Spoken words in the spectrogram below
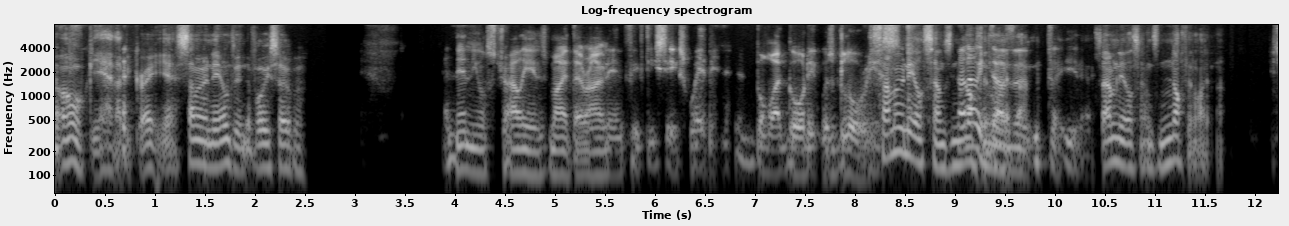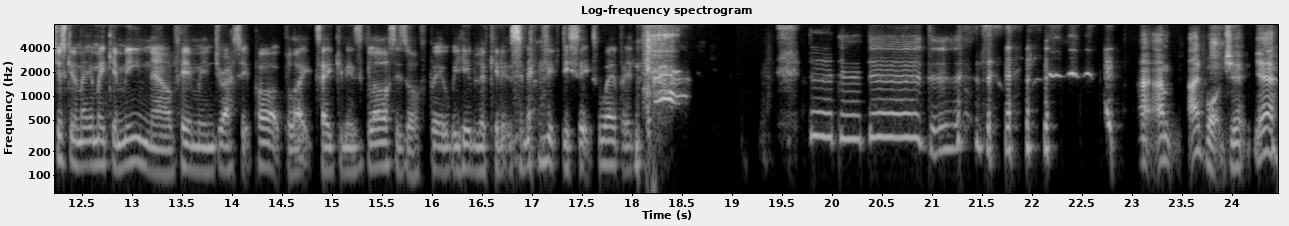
Oh yeah, that'd be great. Yeah, Sam O'Neill doing the voiceover. And then the Australians made their own M56 webbing, and by God, it was glorious. Sam O'Neill sounds I know he nothing like that. but you know, Sam O'Neill sounds nothing like that. it's just going to make make a meme now of him in Jurassic Park, like taking his glasses off, but it'll be him looking at some M56 webbing. Da, da, da, da, da. I, I'm, I'd watch it. Yeah,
